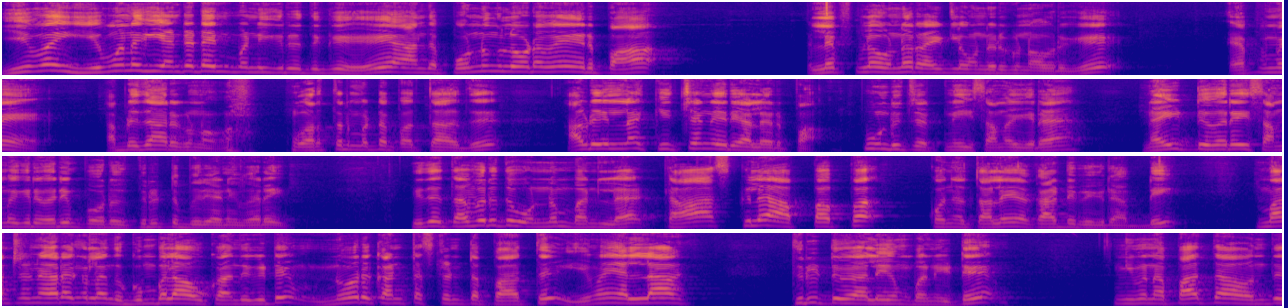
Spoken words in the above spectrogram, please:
இவன் இவனுக்கு என்டர்டெயின் பண்ணிக்கிறதுக்கு அந்த பொண்ணுங்களோடவே இருப்பான். லெஃப்டில் ஒன்று ரைட்டில் ஒன்று இருக்கணும் அவருக்கு. எப்பவுமே அப்படி தான் இருக்கணும். ஒருத்தர் மட்டும் பத்தாது. அப்படி இல்லைன்னா கிச்சன் ஏரியாவில் இருப்பான். பூண்டு சட்னி சமைக்கிறேன் நைட்டு வரை சமைக்கிற வரையும் போகிறது திருட்டு பிரியாணி வரை. இதை தவிர்த்து ஒன்றும் பண்ணல. டாஸ்கில் அப்பப்போ கொஞ்சம் தலையை காட்டியிருக்கிற அப்படி. மற்ற நேரங்களில் அந்த கும்பலாக உட்காந்துக்கிட்டு இன்னொரு கண்டஸ்டண்ட்டை பார்த்து இவன் எல்லா திருட்டு வேலையும் பண்ணிவிட்டு இவனை பார்த்தா வந்து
